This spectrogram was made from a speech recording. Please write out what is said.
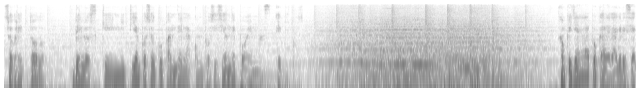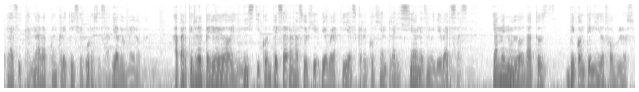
sobre todo de los que en mi tiempo se ocupan de la composición de poemas épicos. Aunque ya en la época de la Grecia clásica nada concreto y seguro se sabía de Homero, a partir del periodo helenístico empezaron a surgir biografías que recogían tradiciones muy diversas y a menudo datos de contenido fabuloso.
